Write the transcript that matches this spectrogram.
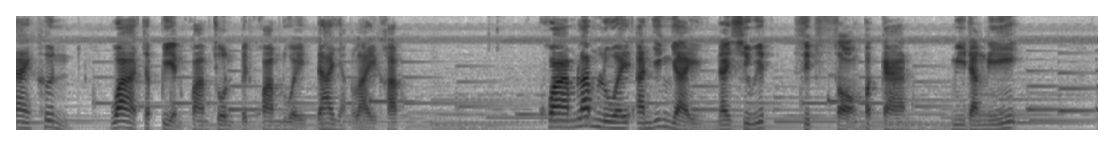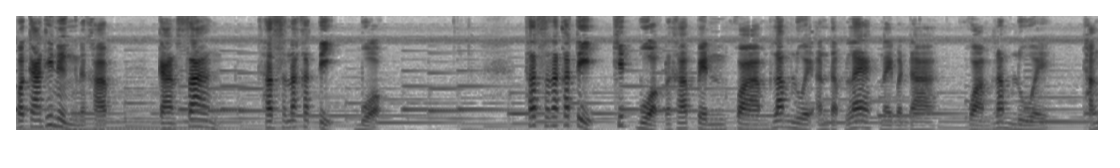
ง่ายขึ้น ว่าจะเปลี่ยนความจนเป็นความรวยได้อย่างไรครับ ความร่ำรวยอันยิ่งใหญ่ในชีวิต 12 ประการ มีดังนี้ ประการที่1นงนะครับ การสร้างทัศนคติบวก ทัศนคติคิดบวกนะครับเป็นความร่ำรวยอันดับแรกในบรรดาความร่ำรวยทั้ง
